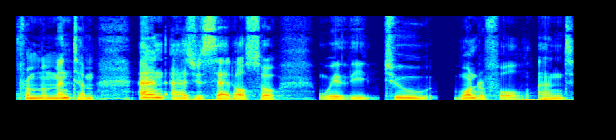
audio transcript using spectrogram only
from Momentum. And as you said, also with the two wonderful, and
